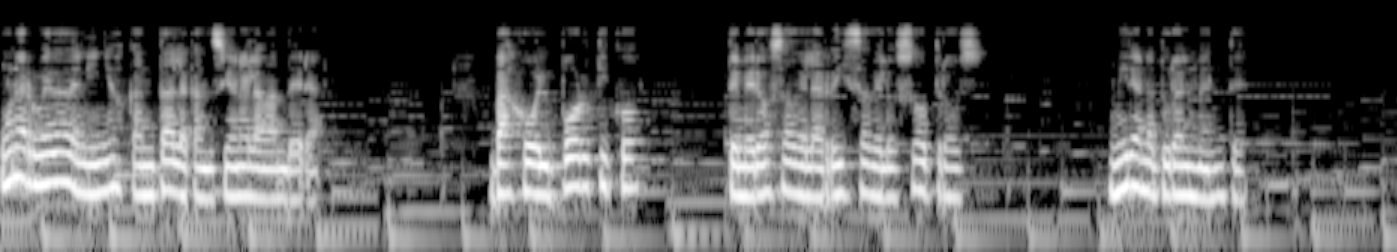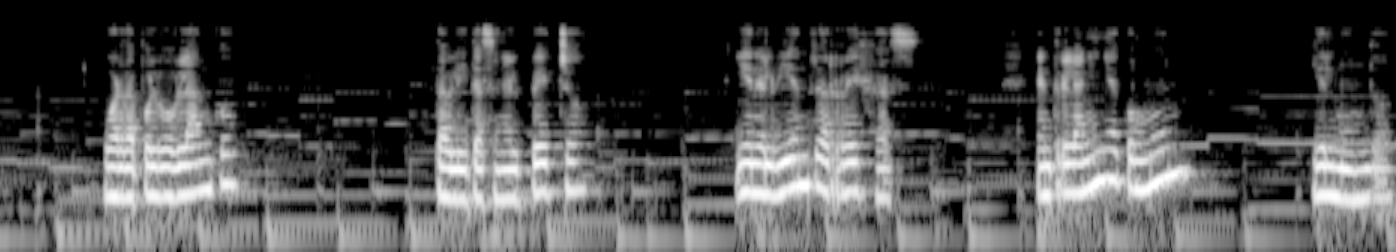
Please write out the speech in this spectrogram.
Una rueda de niños canta la canción a la bandera. Bajo el pórtico, temerosa de la risa de los otros, mira naturalmente. Guardapolvo blanco, tablitas en el pecho y en el vientre rejas entre la niña común y el mundo.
